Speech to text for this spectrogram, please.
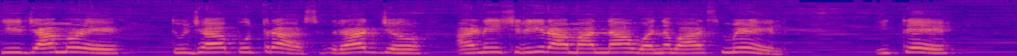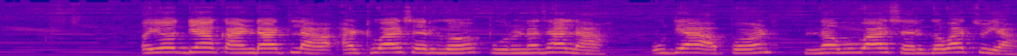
की ज्यामुळे तुझ्या पुत्रास राज्य आणि श्रीरामांना वनवास मिळेल. इथे अयोध्याकांडातला आठवा सर्ग पूर्ण झाला. उद्या आपण नववा सर्ग वाचूया.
